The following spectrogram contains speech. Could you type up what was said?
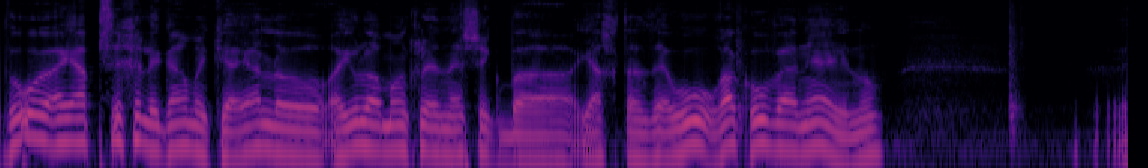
והוא היה פסיכי לגמרי, כי היה לו, היו לו המון כלי נשק ביאכטה הזה. הוא, רק הוא ואני היינו. אה,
